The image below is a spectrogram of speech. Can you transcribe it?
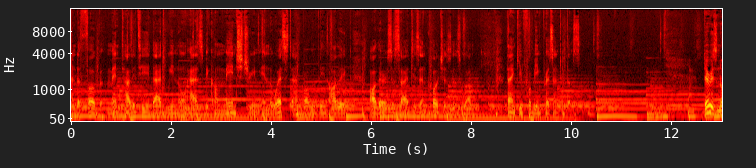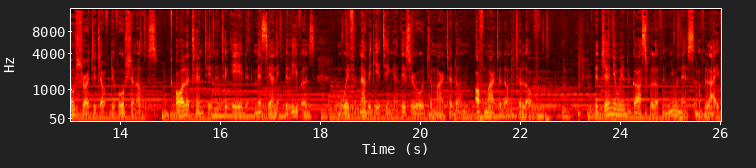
and the thug mentality that we know has become mainstream in the West and probably in other other societies and cultures as well. Thank you for being present with us. There is no shortage of devotionals, all attempting to aid messianic believers with navigating this road to martyrdom of martyrdom to love. The genuine gospel of newness of life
